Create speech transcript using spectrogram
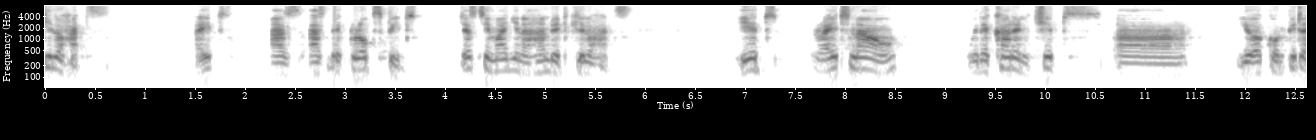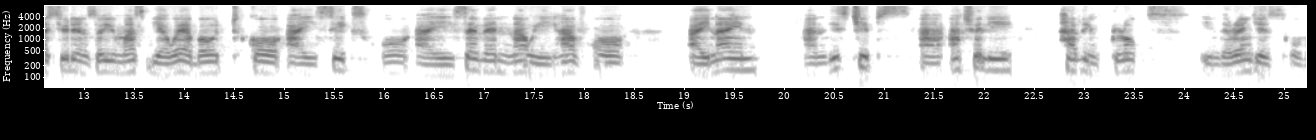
kilohertz, right? As, as the clock speed. Just imagine 100 kilohertz. Yet right now, with the current chips, uh, you're a computer student, so you must be aware about Core i6 or i7. Now we have Core i9, and these chips are actually having clocks in the ranges of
